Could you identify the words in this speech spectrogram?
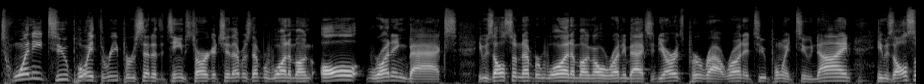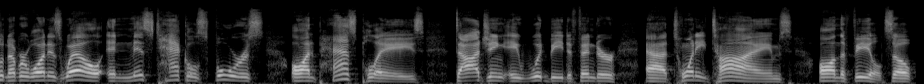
22.3% of the team's target share. That was number one among all running backs. He was also number one among all running backs in yards per route run at 2.29. He was also number one as well in missed tackles force on pass plays, dodging a would be defender uh, 20 times on the field. So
